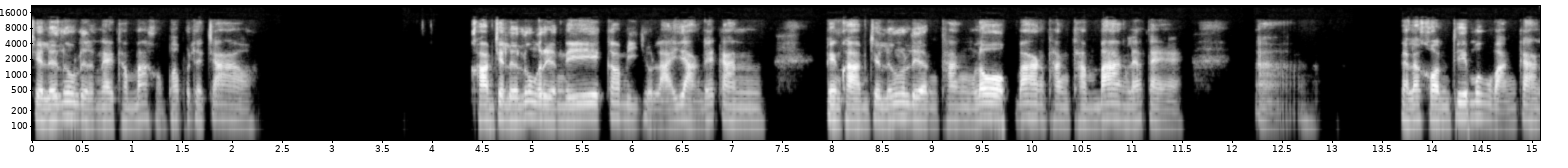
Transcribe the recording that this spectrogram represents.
เจริญรุ่งเรืองในธรรมะของพระพุทธเจ้า ความเจริญรุ่งเรืองนี้ก็มีอยู่หลายอย่างด้วยกัน เป็นความเจริญรุ่งเรืองทางโลกบ้างทางธรรมบ้างแล้วแต่แต่ละคนที่มุ่งหวังกัน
